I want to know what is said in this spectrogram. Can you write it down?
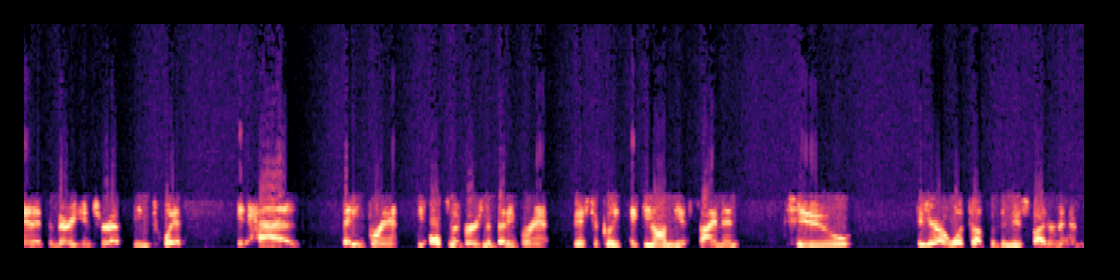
and it's a very interesting twist. It has Betty Brant, the ultimate version of Betty Brant, basically taking on the assignment to figure out what's up with the new Spider-Man.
